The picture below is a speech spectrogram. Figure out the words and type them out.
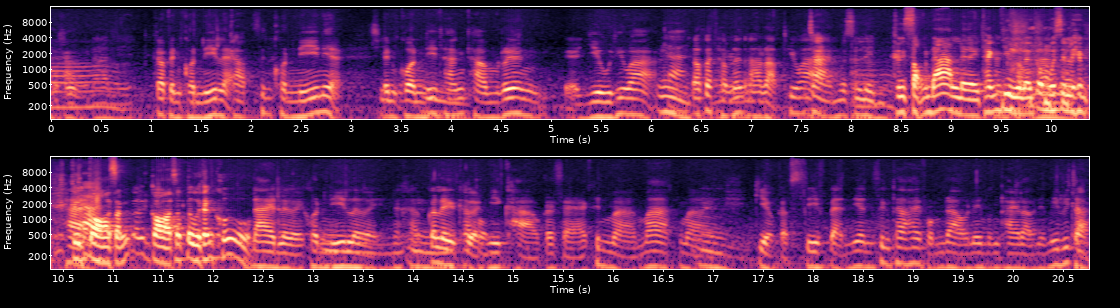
นะครับอ๋อด้านนี้ก็เป็นคนนี้แหละครับซึ่งคนนี้เนี่ยชี้ เป็นคนที่ทั้งทำเรื่องเอ่อยิวที่ว่าอืมค่ะ แล้วก็ทำเรื่องอาหรับที่ว่า ใช่มุสลิมคือสองด้านเลยทั้งยิวแล้วก็มุสลิม ใช่ คือก่อสังก่อศัตรูทั้งคู่ ได้เลยคนนี้เลยนะครับ อืมก็เลยครับเกิดผมมีข่าวกระแสขึ้นมามากมาย อืมเกี่ยวกับสตีฟแบนเนียนซึ่งถ้าให้ผมเดาในเมืองไทยเราเนี่ยไม่รู้จัก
